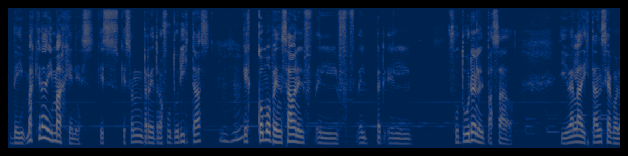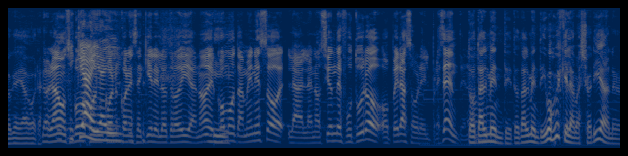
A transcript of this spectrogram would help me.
de- más que nada imágenes, que, es- que son retrofuturistas, que es cómo pensaban el, el- el- el futuro en el pasado. Y ver la distancia con lo que hay ahora. Lo hablábamos ¿Y un poco con, con- ahí? con Ezequiel el otro día, ¿no? De Y- cómo también eso, la, la noción de futuro opera sobre el presente, ¿no? Totalmente, totalmente. Y vos ves que la mayoría no,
